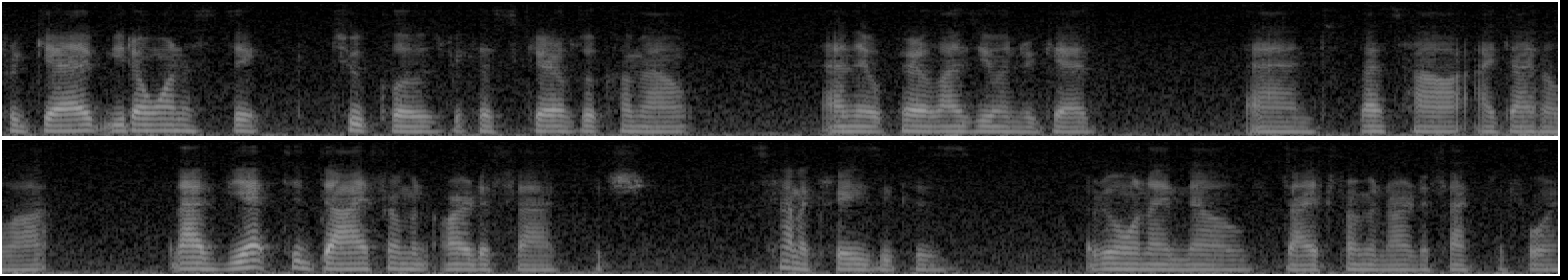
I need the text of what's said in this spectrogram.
for Geb, you don't want to stick too close because scarabs will come out, and they will paralyze you under Geb. And that's how I died a lot. And I've yet to die from an artifact, which is kind of crazy because everyone I know died from an artifact before.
